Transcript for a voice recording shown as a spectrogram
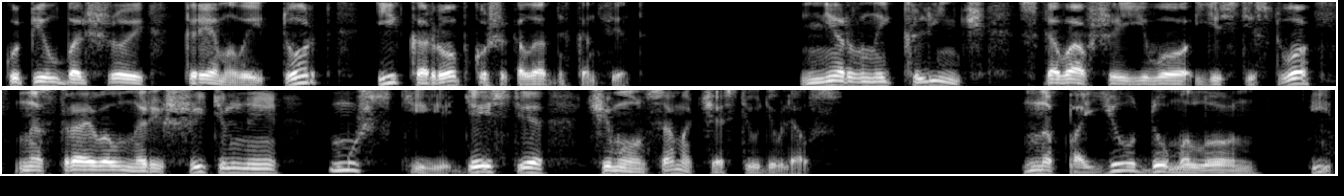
купил большой кремовый торт и коробку шоколадных конфет. Нервный клинч, сковавший его естество, настраивал на решительные мужские действия, чему он сам отчасти удивлялся. «Напою», — думал он, — и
